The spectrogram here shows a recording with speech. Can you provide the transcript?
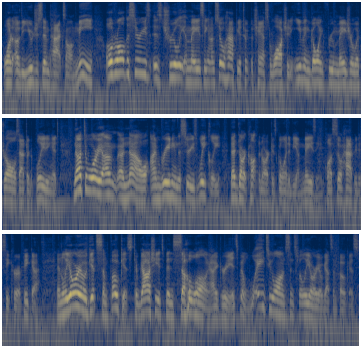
one of the hugest impacts on me, overall the series is truly amazing and I'm so happy I took the chance to watch it, even going through major withdrawals after completing it. Not to worry, I'm uh, now, I'm reading the series weekly. That Dark Continent arc is going to be amazing, plus so happy to see Kurapika. And Leorio gets some focus. Togashi, it's been so long, I agree. It's been way too long since Leorio got some focus.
